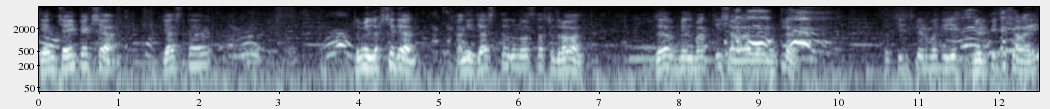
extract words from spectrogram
त्यांच्याही पेक्षा जास्त तुम्ही लक्ष द्याल आणि जास्त गुणवत्ता सुधाराल जर बेलबागची शाळा जर म्हटलं तर चिंचखेडमध्ये एक झेडपीची शाळा आहे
